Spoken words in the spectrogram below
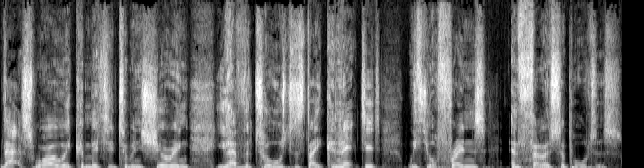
That's why we're committed to ensuring you have the tools to stay connected with your friends and fellow supporters.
